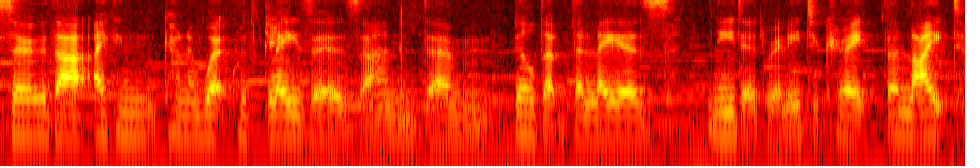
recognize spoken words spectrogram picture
so that I can kind of work with glazes and um, build up the layers needed really to create the light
